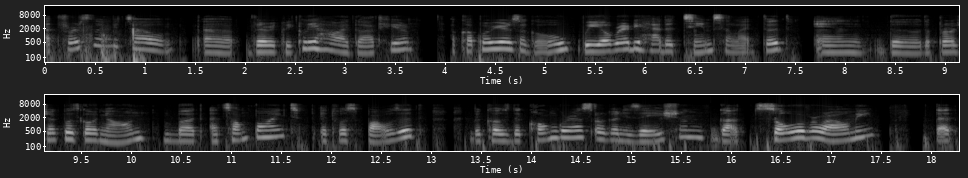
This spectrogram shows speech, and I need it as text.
At first, let me tell uh, very quickly how I got here. A couple years ago, we already had a team selected and the, the project was going on, but at some point it was paused because the Congress organization got so overwhelming that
